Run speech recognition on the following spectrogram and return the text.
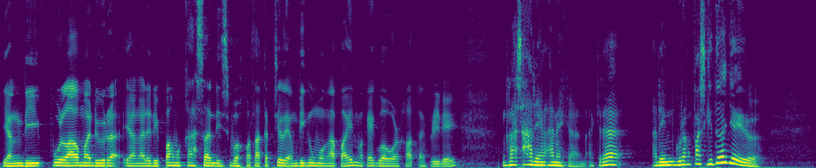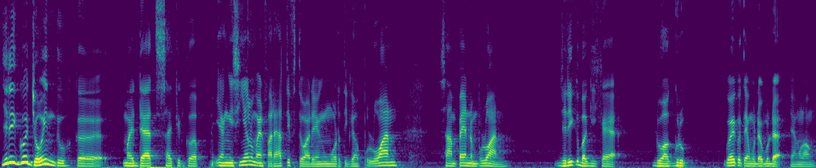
yang di Pulau Madura yang ada di Pamekasan di sebuah kota kecil yang bingung mau ngapain makanya gua workout every day ngerasa ada yang aneh kan. Akhirnya ada yang kurang pas gitu aja itu jadi gue join tuh ke my dad's cycling club yang isinya lumayan variatif tuh. Ada yang umur 30-an sampai 60-an jadi kebagi kayak dua grup. Gue ikut yang muda-muda yang long.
